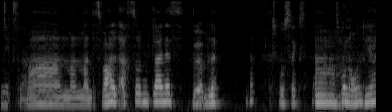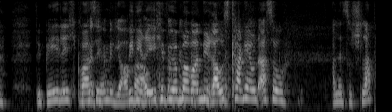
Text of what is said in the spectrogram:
Nix, ne? Mann, Mann, Mann, das war halt auch so ein kleines Würmle. Ne? 2,6. Ah, 2,9. Ja, die Belig kannst quasi, wie die auf. Rehewürmer waren die rausgange und auch so, alles so schlapp.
